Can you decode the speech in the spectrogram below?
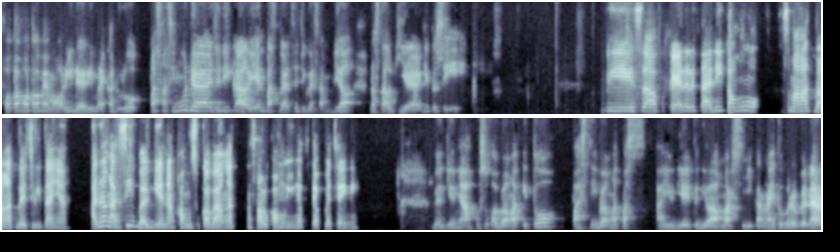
foto-foto memori dari mereka dulu pas masih muda. Jadi kalian pas baca juga sambil nostalgia gitu sih. Bisa, kayak dari tadi kamu semangat banget deh ceritanya. Ada nggak sih bagian yang kamu suka banget, yang selalu kamu ingat setiap baca ini? Bagian yang aku suka banget itu pasti banget pas Ayu dia itu dilamar sih, karena itu benar-benar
